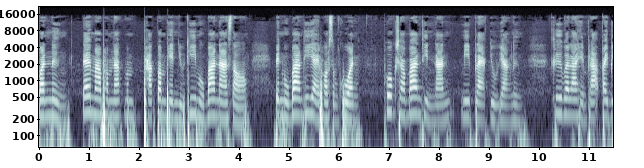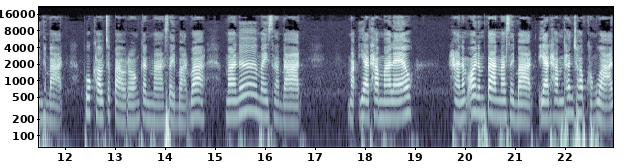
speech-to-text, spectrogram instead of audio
วันหนึ่ง ได้มาพำนักพักบำเพ็ญอยู่ที่หมู่บ้านนาสอง เป็นหมู่บ้านที่ใหญ่พอสมควร พวกชาวบ้านถิ่นนั้นมีแปลกอยู่อย่างหนึ่ง คือเวลาเห็นพระไปบิณฑบาต พวกเขาจะเป่าร้องกันมาใส่บาตรว่า มาเนอร์ไม่สบาตรอย่าทำมาแล้ว หาน้ำอ้อยน้ำตาลมาใส่บาตรอย่าทำท่านชอบของหวาน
